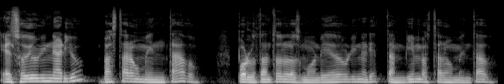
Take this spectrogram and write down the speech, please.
El sodio urinario va a estar aumentado, por lo tanto la osmolaridad urinaria también va a estar aumentado.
